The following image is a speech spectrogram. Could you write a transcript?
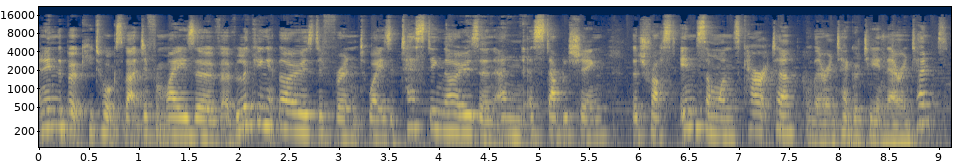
And in the book, he talks about different ways of, of looking at those, different ways of testing those, and, and establishing the trust in someone's character or their integrity and their intent,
